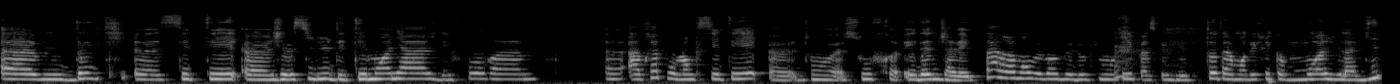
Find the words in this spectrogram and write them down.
donc c'était, j'ai aussi lu des témoignages, des forums. après pour l'anxiété dont souffre Eden, j'avais pas vraiment besoin de me documenter parce que je l'ai totalement décrit comme moi je la vis.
